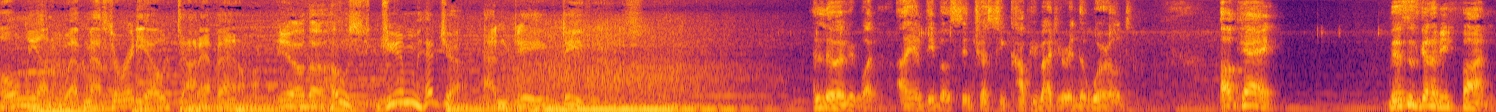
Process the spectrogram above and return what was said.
only on WebmasterRadio.fm. Here are the hosts, Jim Hedger and Dave Davies. Hello, everyone. I am the most interesting copywriter in the world. Okay, this is going to be fun.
